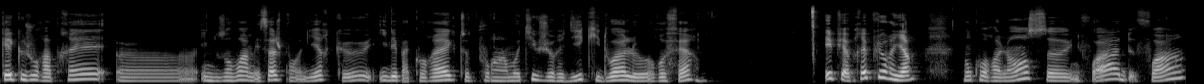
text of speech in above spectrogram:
Quelques jours après, euh, il nous envoie un message pour nous dire qu'il n'est pas correct pour un motif juridique, il doit le refaire. Et puis après, plus rien. Donc on relance euh, une fois, deux fois.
